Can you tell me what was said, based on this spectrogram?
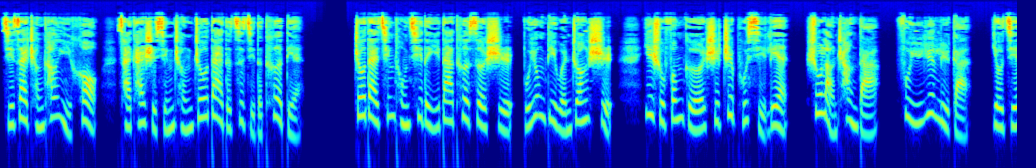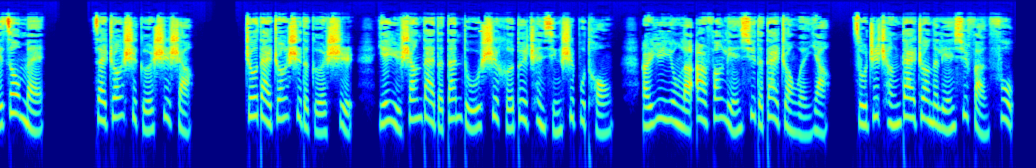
即在成康以后，才开始形成周代的自己的特点。周代青铜器的一大特色是不用地纹装饰，艺术风格是质朴洗练、疏朗畅达，富于韵律感，有节奏美。在装饰格式上，周代装饰的格式也与商代的单独适合对称形式不同，而运用了二方连续的带状纹样，组织成带状的连续反复，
